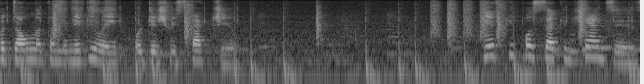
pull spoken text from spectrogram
but don't let them manipulate or disrespect you. Give people second chances,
